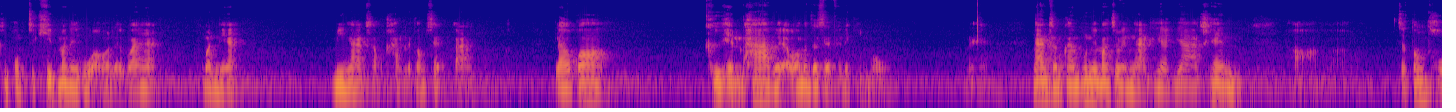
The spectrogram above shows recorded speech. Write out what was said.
คือผมจะคิดมาในหัวก่อนเลยว่า วันเนี้ยมีงานสำคัญอะไรต้องเสร็จบ้าง แล้วก็คือเห็นภาพเลยว่ามันจะเสร็จภายในกี่โมงนะฮะงานสำคัญพวกนี้มักจะเป็นงานที่ยากๆ เช่น จะต้องโทร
